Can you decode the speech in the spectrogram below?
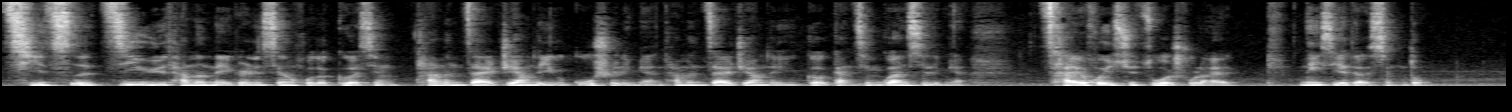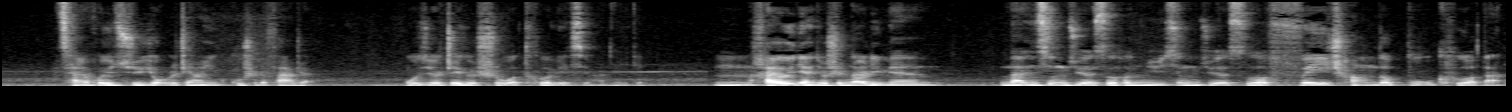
其次，基于他们每个人鲜活的个性，他们在这样的一个故事里面，他们在这样的一个感情关系里面，才会去做出来那些的行动，才会去有了这样一个故事的发展。我觉得这个是我特别喜欢的一点。嗯，还有一点就是那里面男性角色和女性角色非常的不刻板。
